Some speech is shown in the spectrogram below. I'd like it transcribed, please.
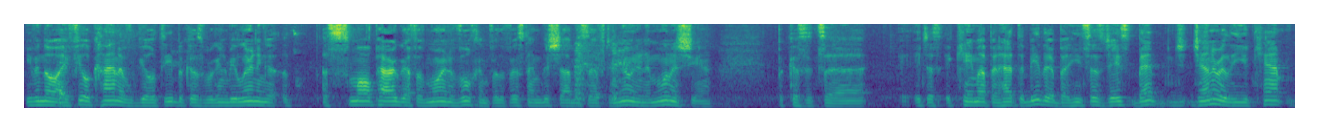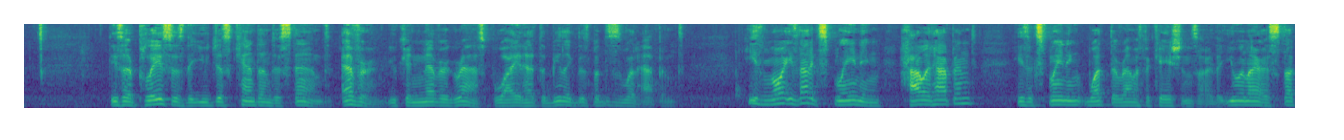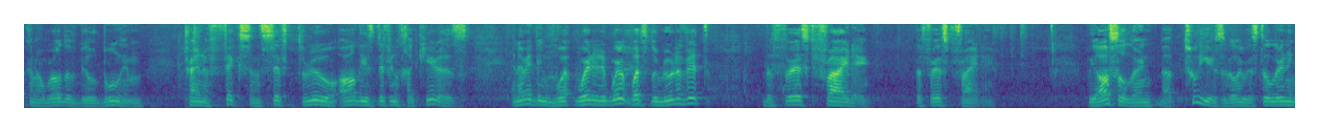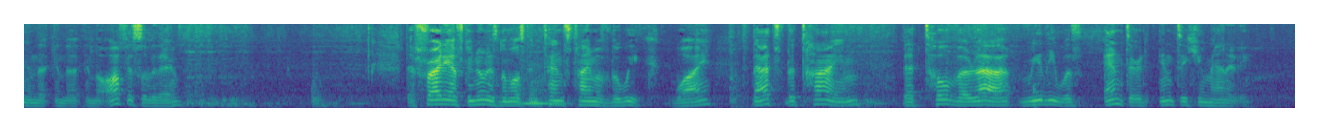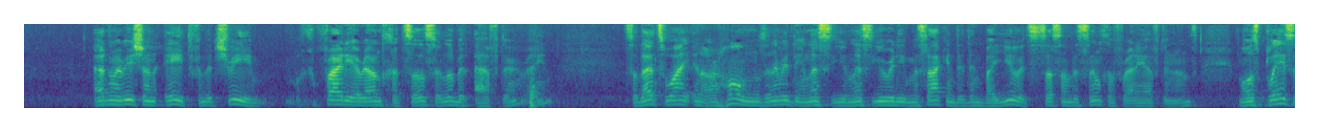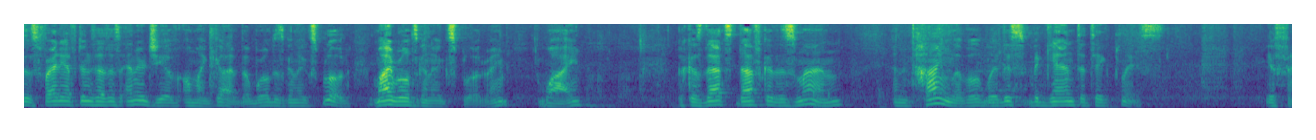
Even though I feel kind of guilty because we're going to be learning a, a small paragraph of Moreh Nevuchim for the first time this Shabbos afternoon in Emunah because it's a it just it came up and had to be there. But he says, generally you can't. These are places that you just can't understand ever. You can never grasp why it had to be like this. But this is what happened. He's more. He's not explaining how it happened. He's explaining what the ramifications are. That you and I are stuck in a world of bilbulim, trying to fix and sift through all these different chakiras and everything. Where, where did it? Where, what's the root of it? The first Friday. The first Friday. We also learned about two years ago. We were still learning in the in the in the office over there that Friday afternoon is the most intense time of the week. Why? That's the time that Tovara really was entered into humanity. Adam Rishon ate from the tree Friday around Chatzos, a little bit after, right? So that's why in our homes and everything, unless you unless you already masakin did, then by you it's Sasam V'Simcha Friday afternoons. Most places, Friday afternoons has this energy of, oh my God, the world is going to explode. My world's going to explode, right? Why? Because that's Dafka the Zman and the time level where this began to take place. יפה.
